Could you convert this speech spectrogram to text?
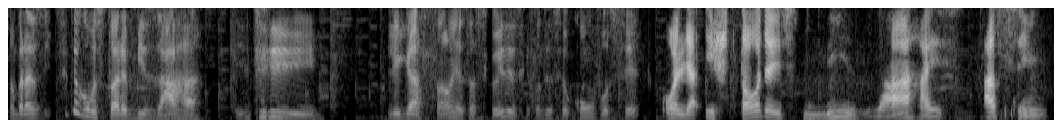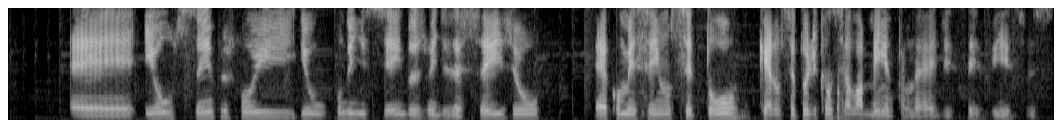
no Brasil. Você tem alguma história bizarra de ligação e essas coisas que aconteceu com você? Olha, histórias bizarras. Assim, é, eu sempre fui. Eu, quando iniciei em 2016, eu é, comecei um setor que era o setor de cancelamento, né? De serviços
